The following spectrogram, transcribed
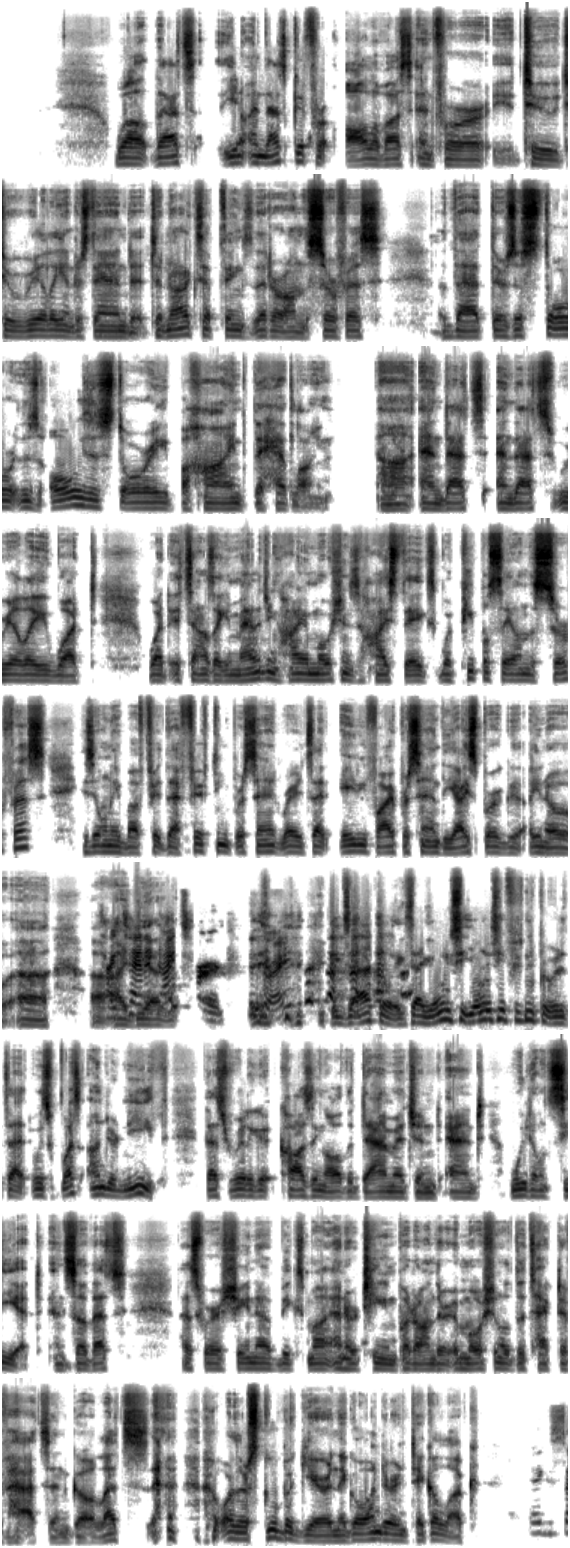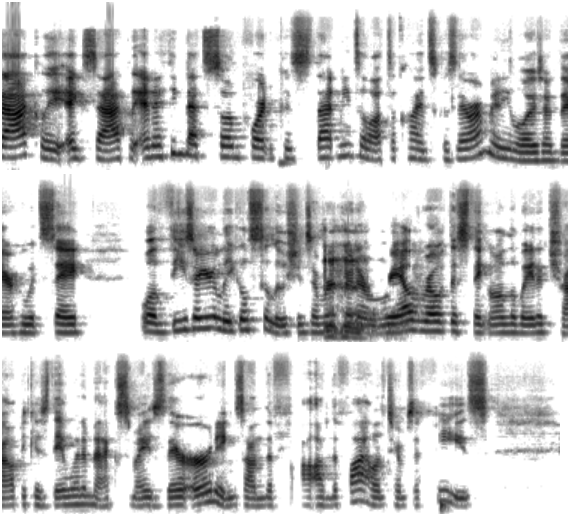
Well, that's you know, and that's good for all of us, and for to to really understand to not accept things that are on the surface. That there's a story. There's always a story behind the headline. Uh, and that's and that's really what what it sounds like in managing high emotions, high stakes. What people say on the surface is only about fi- that fifteen percent, right? It's that eighty five percent, the iceberg, you know, uh, uh, Titanic idea. iceberg, right? exactly, exactly. You only see you only see fifteen percent. But it's that was what's underneath that's really good, causing all the damage, and and we don't see it. And so that's that's where Shayna Beeksma and her team put on their emotional detective hats and go, let's, or their scuba gear, and they go under and take a look Exactly, exactly. And I think that's so important because that means a lot to clients because there are many lawyers out there who would say, well, these are your legal solutions, and we're mm-hmm. going to railroad this thing all the way to trial because they want to maximize their earnings on the on the file in terms of fees.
